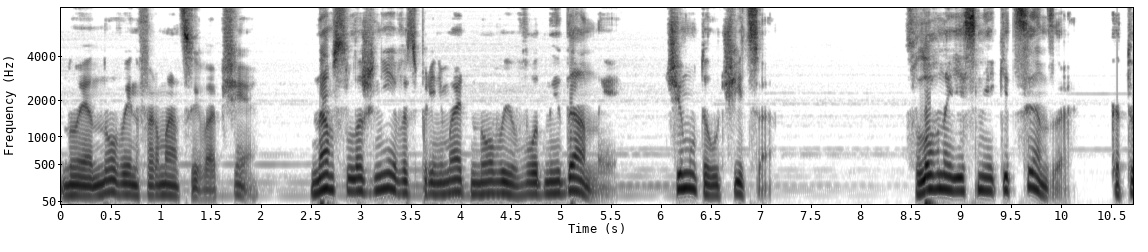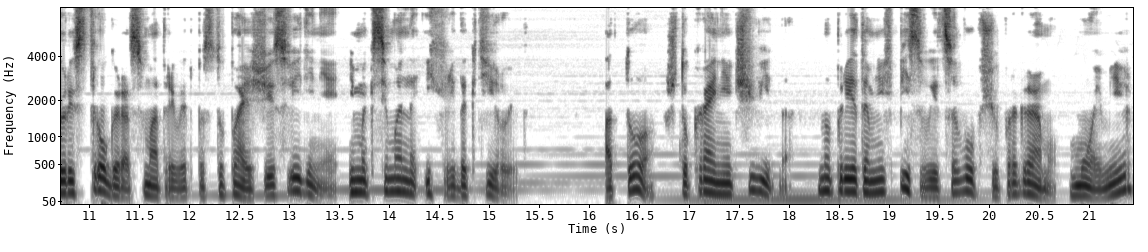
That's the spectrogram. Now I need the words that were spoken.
но и о новой информации вообще. Нам сложнее воспринимать новые вводные данные, чему-то учиться. Словно есть некий цензор, который строго рассматривает поступающие сведения и максимально их редактирует. А то, что крайне очевидно, но при этом не вписывается в общую программу «Мой мир»,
